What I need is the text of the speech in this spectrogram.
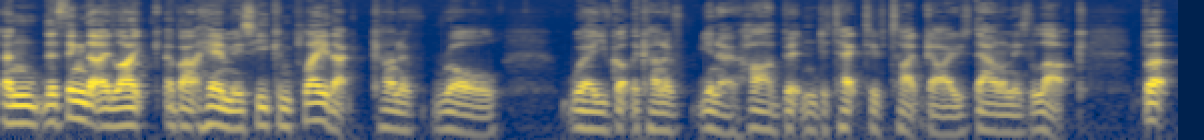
and the thing that I like about him is he can play that kind of role where you've got the kind of you know hard-bitten detective type guy who's down on his luck, but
